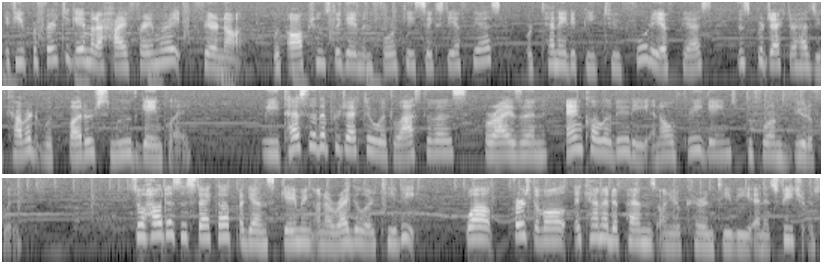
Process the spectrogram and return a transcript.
If you prefer to game at a high frame rate, fear not. With options to game in 4K 60fps or 1080p 240fps, this projector has you covered with butter smooth gameplay. We tested the projector with Last of Us, Horizon, and Call of Duty, and all three games performed beautifully. So, how does this stack up against gaming on a regular TV? Well, first of all, it kinda depends on your current TV and its features,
